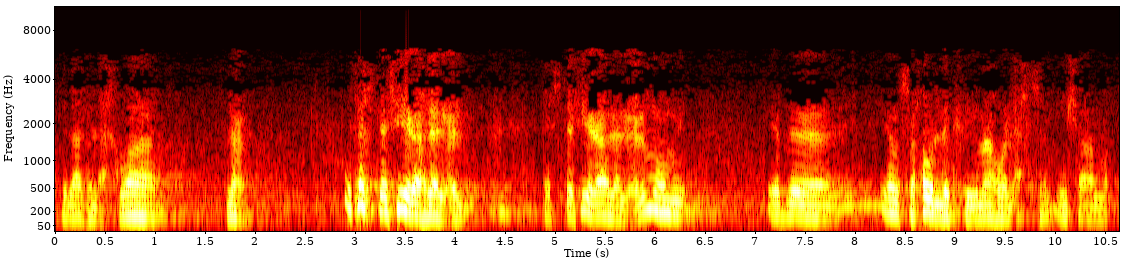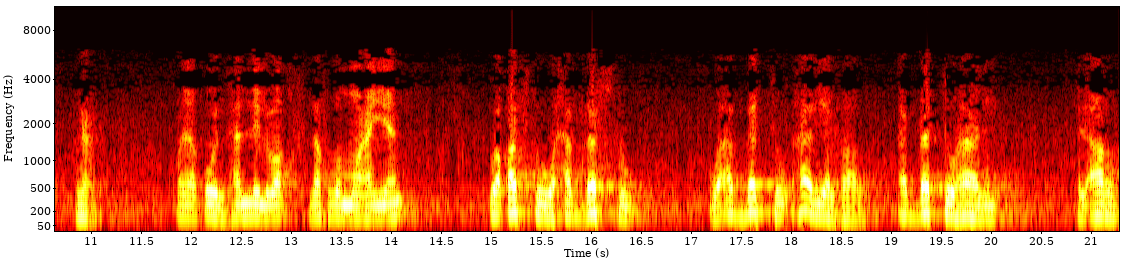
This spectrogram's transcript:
اختلاف الأحوال. نعم. وتستشير أهل العلم تستشير أهل العلم وهم ينصحون لك فيما هو الأحسن إن شاء الله. نعم. ويقول هل للوقف لفظ معين؟ وقفت وحبست وأبدت هذه الفاظ. أبدت هذه الأرض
